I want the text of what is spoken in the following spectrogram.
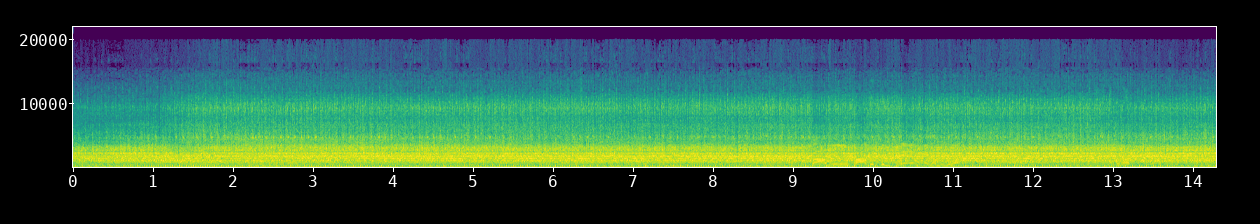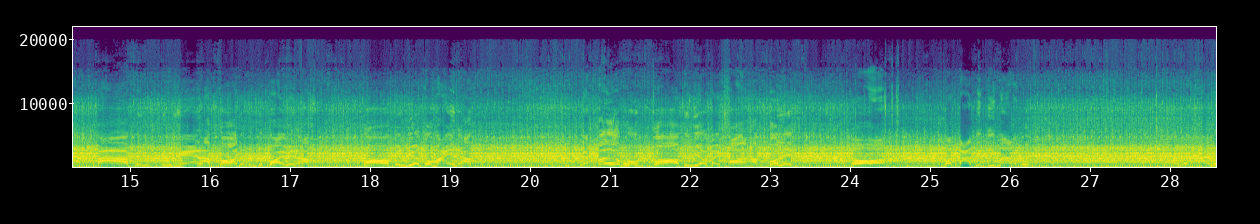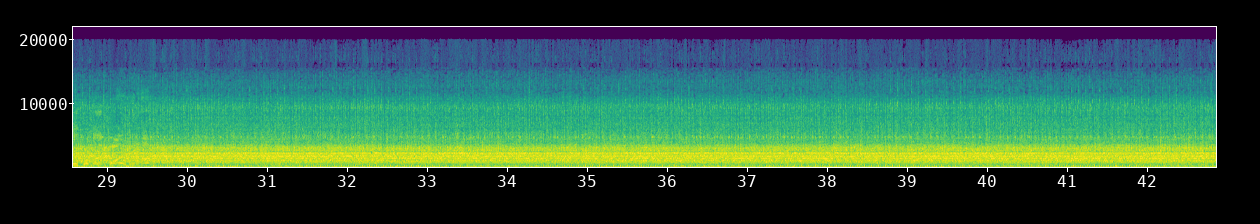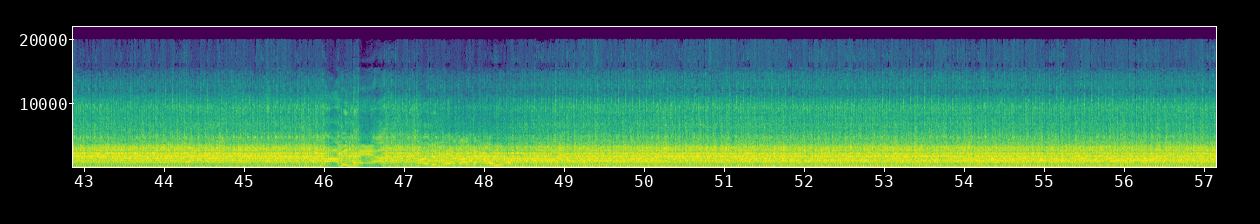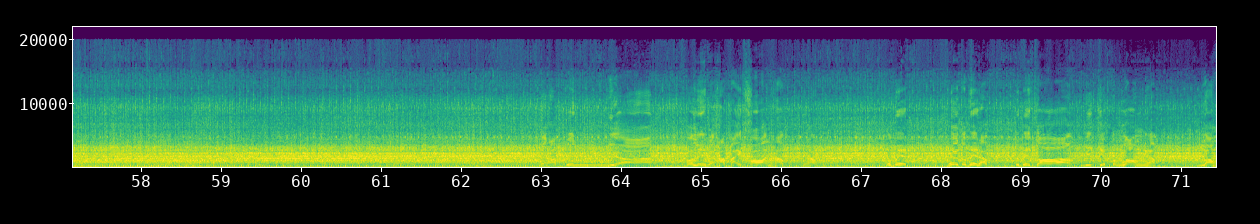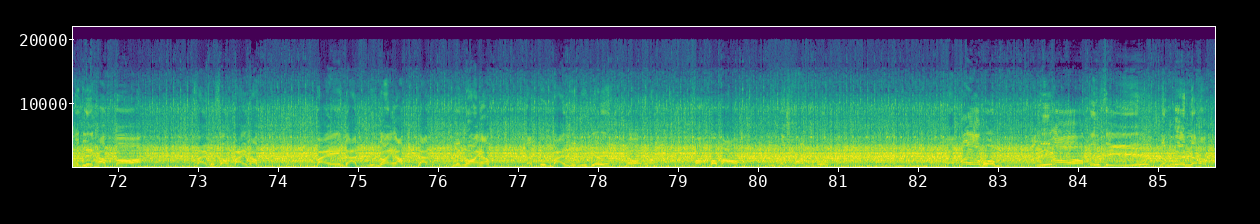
ปลาเหมือนปลาเป็นเป็นแผลไงทำไม่รู้อะนะครับปลาเป็นเป็นแผลนะครับก็เดี๋ยวผมจะปล่อยไปนะครับ ก็เป็นเหยื่อตัวใหม่นะครับแรปเปอร์ครับผมก็เป็นเหยื่อใบเคาะนะครับตัวเล็ก ก็วัดปลาติดดีมากครับผม ผมก็ถ่ายรูปแล้วก็ปล่อยนะครับ ปลาเป็นแผลอะครับถ้าไม่เป็นแผลก็จะเอาอยู่ครับ นะครับเป็นเหยื่อตัวเล็กนะครับใบเคาะนะครับนะครับตัว เทตัวเบ็ดครับตัวเบ็ดก็มีเก็บตรงร่องนะครับร่องเล็กๆครับ ก็ใส่ไปสองใบครับใบดัดนิดหน่อยครับ ดัดเล็กน้อยครับ ดัดตุ่มใบเล็กนิดเดียวเองก็นะครับเพราะเบาๆนี่ปลาช่อนครับผมแรปเปอร์ครับผม อันนี้ก็เป็นสีน้ำเงินนะครับ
